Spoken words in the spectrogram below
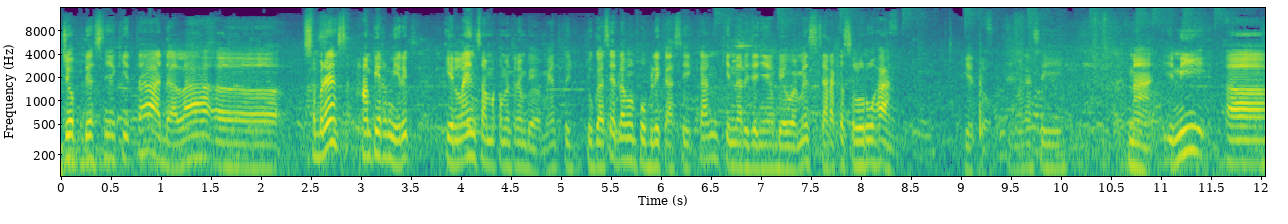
Job desk-nya kita adalah eh, sebenarnya hampir mirip inline sama Kementerian BUMN. Tu- Tugasnya adalah mempublikasikan kinerjanya BUMN secara keseluruhan. Gitu. Terima kasih. Nah, ini eh,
